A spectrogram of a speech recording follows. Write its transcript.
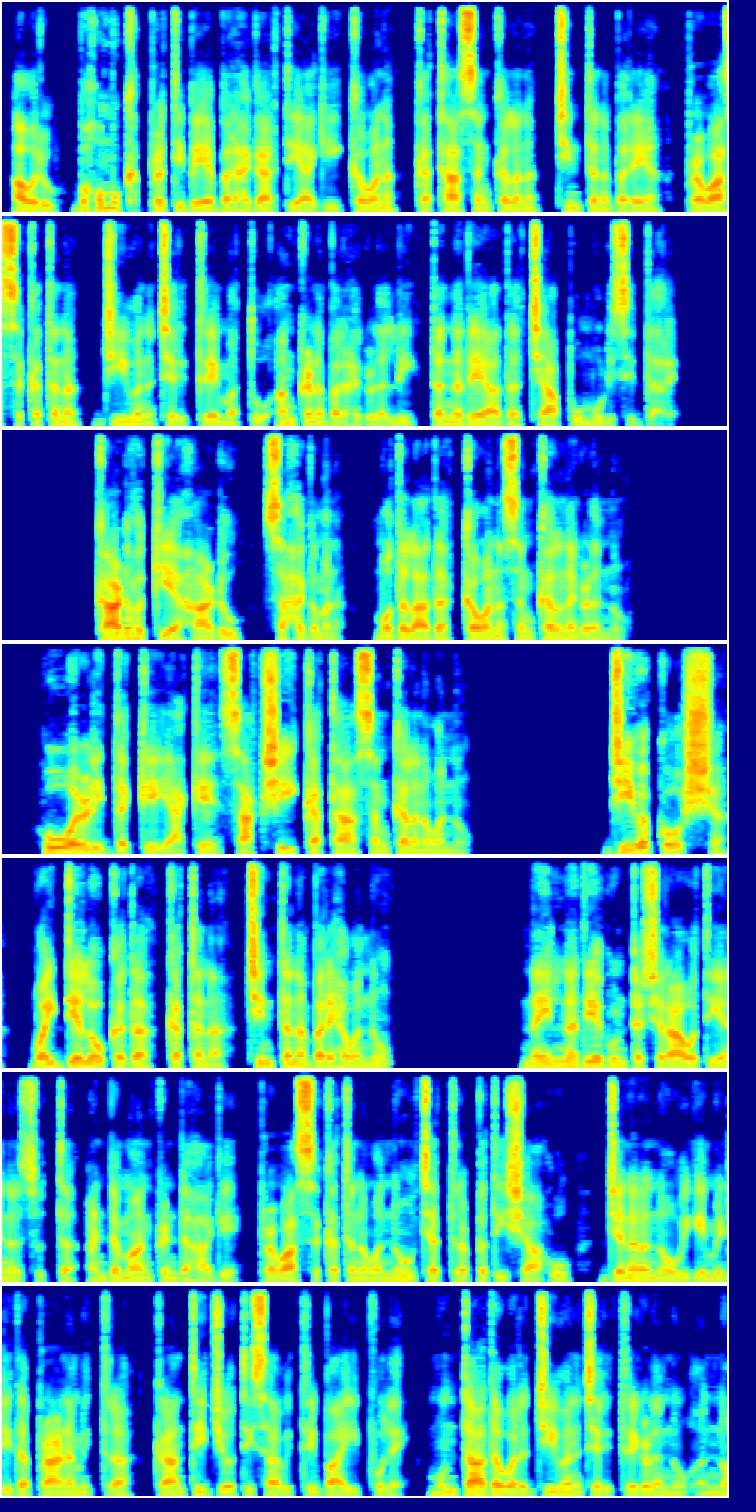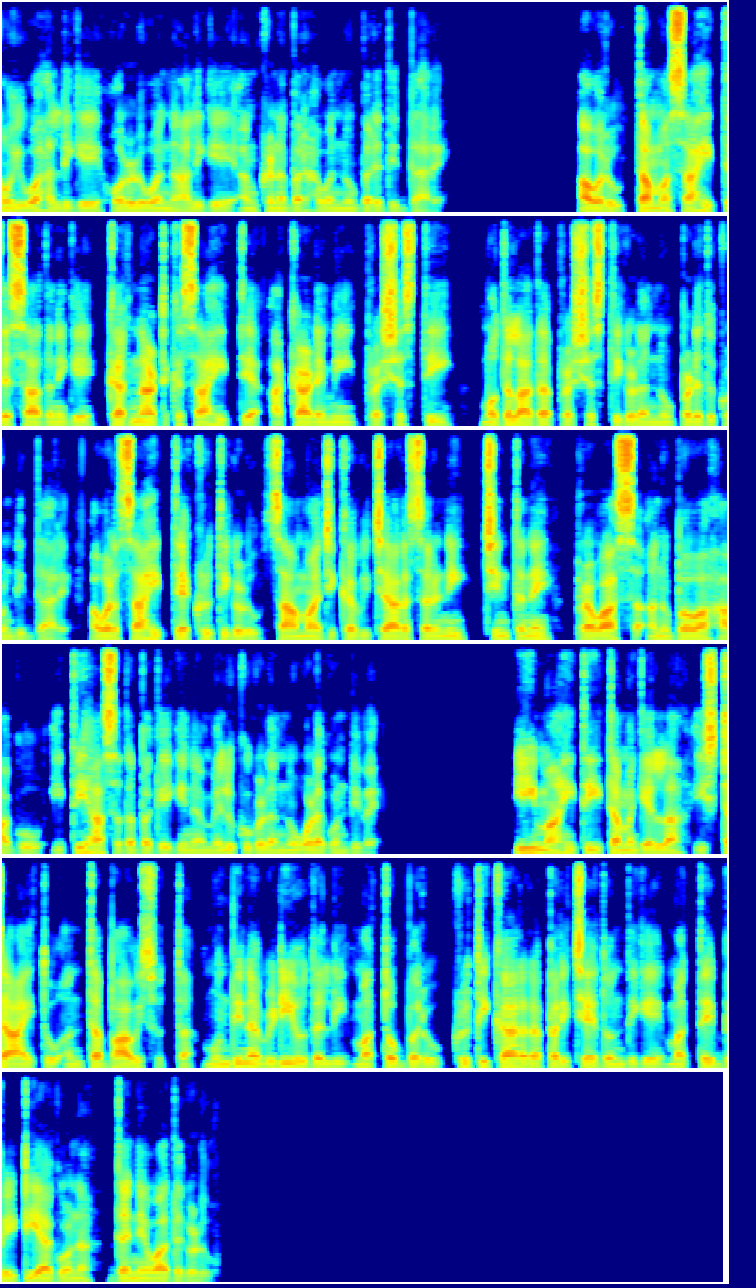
ಅವರು ಬಹುಮುಖ ಪ್ರತಿಭೆಯ ಬರಹಗಾರ್ತಿಯಾಗಿ ಕವನ ಕಥಾಸಂಕಲನ ಚಿಂತನ ಬರೆಯ, ಪ್ರವಾಸ ಕಥನ, ಜೀವನ ಚರಿತ್ರೆ ಮತ್ತು ಅಂಕಣ ಬರಹಗಳಲ್ಲಿ ತನ್ನದೇ ಆದ ಚಾಪು ಮೂಡಿಸಿದ್ದಾರೆ. ಕಾಡುಹಕ್ಕಿಯ ಹಾಡು, ಸಹಗಮನ, ಮೊದಲಾದ ಕವನ ಸಂಕಲನಗಳನ್ನು. ಹೂವರಳಿದ್ದಕ್ಕೆ ಯಾಕೆ ಸಾಕ್ಷಿ ಕಥಾ ಸಂಕಲನವನ್ನು? ಜೀವಕೋಶ, ವೈದ್ಯಲೋಕದ ಕಥನ, ಚಿಂತನ ಬರೆಹವನ್ನು ನೈಲ್ ನದಿಯ ಗುಂಟ ಶರಾವತಿಯ ನಡೆಸುತ್ತ ಅಂಡಮಾನ್ ಕಂಡ ಹಾಗೆ ಪ್ರವಾಸ ಕಥನವನ್ನು ಛತ್ರಪತಿ ಶಾಹು, ಜನರ ನೋವಿಗೆ ಮಿಡಿದ ಪ್ರಾಣಮಿತ್ರ ಕ್ರಾಂತಿ ಜ್ಯೋತಿ ಸಾವಿತ್ರಿಬಾಯಿ ಫುಲೆ ಮುಂತಾದವರ ಜೀವನ ಚರಿತ್ರೆಗಳನ್ನು ನೋಯುವ ಹಲ್ಲಿಗೆ ಹೊರಳುವ ನಾಲಿಗೆ ಅಂಕಣ ಬರಹವನ್ನು ಬರೆದಿದ್ದಾರೆ. ಅವರು ತಮ್ಮ ಸಾಹಿತ್ಯ ಸಾಧನೆಗೆ ಕರ್ನಾಟಕ ಸಾಹಿತ್ಯ ಅಕಾಡೆಮಿ ಪ್ರಶಸ್ತಿ ಮೊದಲಾದ ಪ್ರಶಸ್ತಿಗಳನ್ನು ಪಡೆದುಕೊಂಡಿದ್ದಾರೆ. ಅವರ ಸಾಹಿತ್ಯ ಕೃತಿಗಳು ಸಾಮಾಜಿಕ ವಿಚಾರ ಸರಣಿ ಚಿಂತನೆ, ಪ್ರವಾಸ ಅನುಭವ ಹಾಗೂ ಇತಿಹಾಸದ ಬಗೆಗಿನ ಮೆಲುಕುಗಳನ್ನು ಒಳಗೊಂಡಿವೆ. ಈ ಮಾಹಿತಿ ತಮಗೆಲ್ಲ ಇಷ್ಟ ಆಯಿತು ಅಂತ ಭಾವಿಸುತ್ತಾ ಮುಂದಿನ ವಿಡಿಯೋದಲ್ಲಿ ಮತ್ತೊಬ್ಬರು ಕೃತಿಕಾರರ ಪರಿಚಯದೊಂದಿಗೆ ಮತ್ತೆ ಭೇಟಿಯಾಗೋಣ. ಧನ್ಯವಾದಗಳು.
